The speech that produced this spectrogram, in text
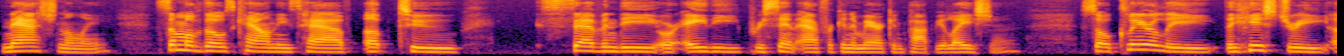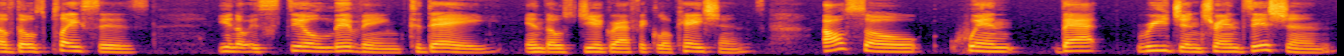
nationally. Some of those counties have up to 70 or 80% African American population. So clearly, the history of those places, you know, is still living today in those geographic locations. Also, when that region transitioned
